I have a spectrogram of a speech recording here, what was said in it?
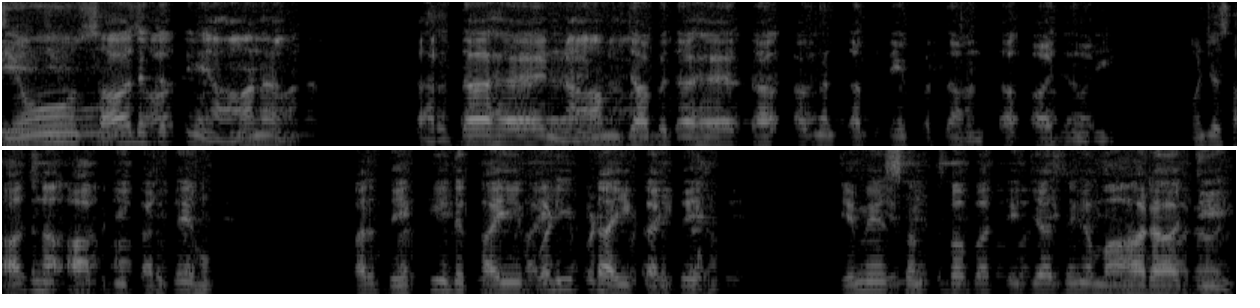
ਜਿਉਂ ਸਾਧਕ ਧਿਆਨ ਧਰਦਾ ਹੈ, ਨਾਮ ਜਪਦਾ ਹੈ, ਤਾਂ ਅਗਨ ਤਤ ਦੀ ਪ੍ਰਧਾਨਤਾ ਆ ਜਾਂਦੀ ਹੈ। ਉਂਝ ਸਾਧਨਾ ਆਪ ਜੀ ਕਰਦੇ ਹੋ, ਪਰ ਦੇਖੀ ਦਿਖਾਈ ਪੜੀ ਪੜ੍ਹਾਈ ਕਰਦੇ ਹਾਂ। ਜਿਵੇਂ ਸੰਤ ਬਾਬਾ ਤੇਜਾ ਸਿੰਘ ਮਹਾਰਾਜ ਜੀ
